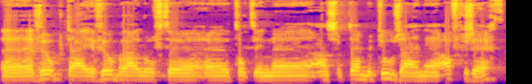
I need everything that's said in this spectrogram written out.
Uh, veel partijen, veel bruiloften uh, tot in, aan september toe zijn afgezegd.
